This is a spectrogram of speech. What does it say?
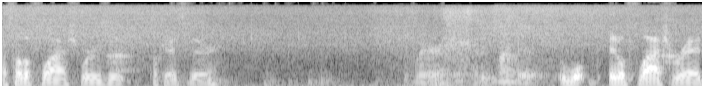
I saw the flash. Where is it? Okay, it's there. Where? How do you find it? It will- It'll flash red.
